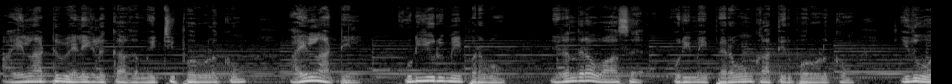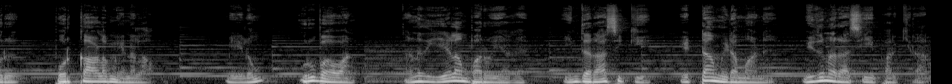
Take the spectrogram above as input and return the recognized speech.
அயல்நாட்டு வேலைகளுக்காக முயற்சிப்பவர்களுக்கும் அயல்நாட்டில் குடியுரிமை பெறவும் நிரந்தர வாச உரிமை பெறவும் காத்திருப்பவர்களுக்கும் இது ஒரு பொற்காலம் எனலாம். மேலும் குரு பகவான் தனது ஏழாம் பார்வையாக இந்த ராசிக்கு எட்டாம் இடமான மிதுன ராசியை பார்க்கிறார்.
